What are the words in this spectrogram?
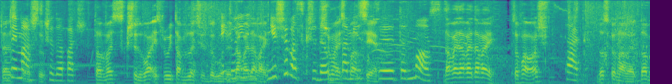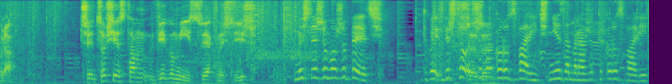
tutaj masz sposób. skrzydła, patrz. To weź skrzydła i spróbuj tam wlecieć do góry. Ej, dawaj, dawaj. nie trzeba skrzydeł, Trzymaj bo tam spację. jest y, ten most. Dawaj, dawaj, dawaj. Cofałaś? Tak. Doskonale, dobra. Czy coś jest tam w jego miejscu, jak myślisz? Myślę, że może być. Tylko wiesz co, Szczerze? trzeba go rozwalić. Nie zamrażać, tylko rozwalić.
